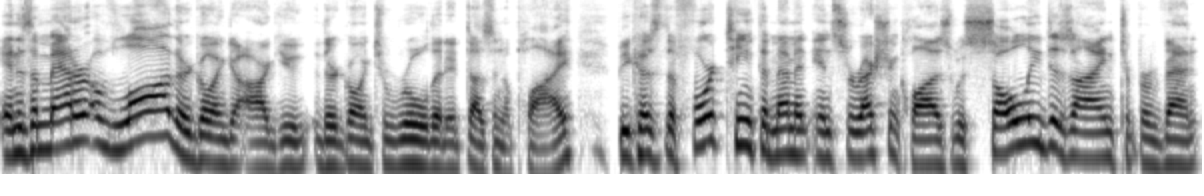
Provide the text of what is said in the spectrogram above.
And as a matter of law, they're going to argue, they're going to rule that it doesn't apply because the 14th Amendment insurrection clause was solely designed to prevent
